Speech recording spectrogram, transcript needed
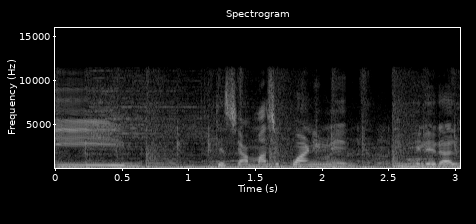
y que sea más ecuánime en general.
